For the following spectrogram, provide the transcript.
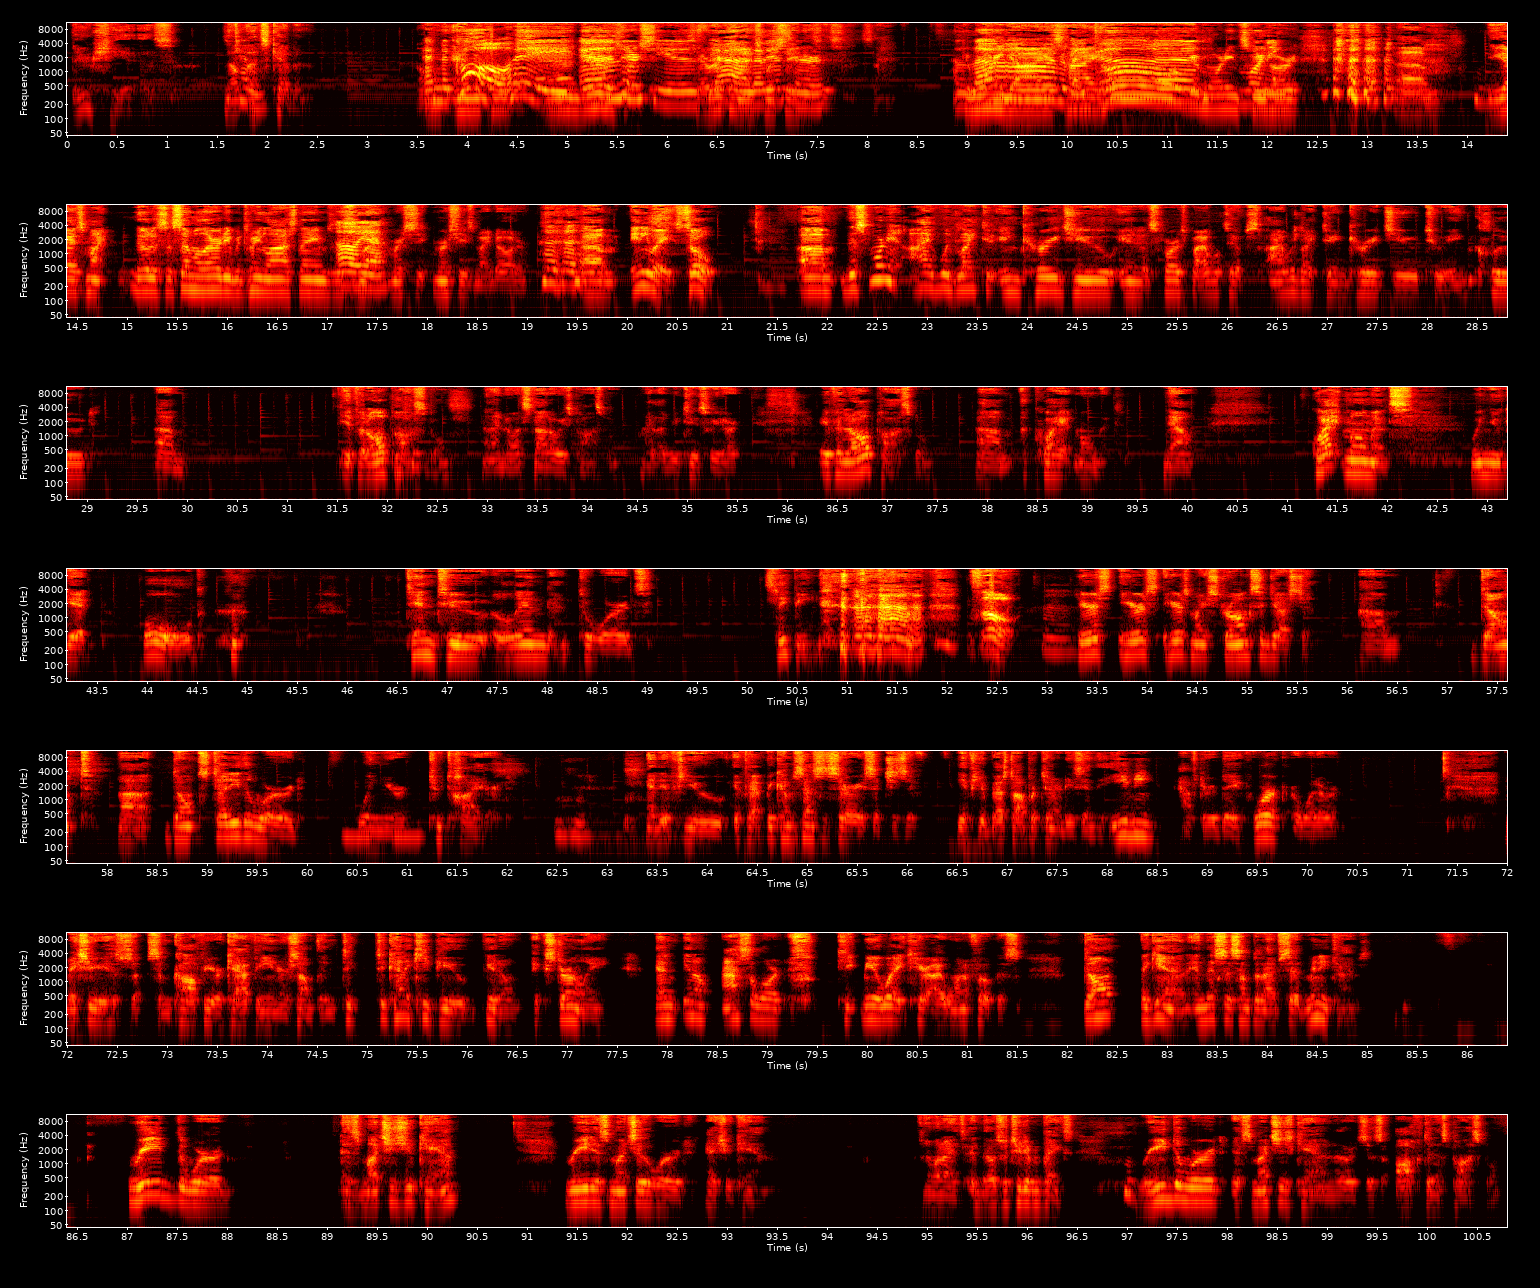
There she is. No, Kevin. that's Kevin. Oh, And Nicole, Nicole. hey, and, there's there she is. Yeah, that is her. so. Hello, Good morning, guys. everybody. Hi. Good. Oh, good morning, sweetheart. um, you guys might notice a similarity between last names. This Oh, my- yeah. Mercy, Mercy's my daughter. um, anyway, so um, this morning I would like to encourage you, in as far as Bible tips, I would like to encourage you to include, um, if at all possible, and I know it's not always possible. I love you too, sweetheart. If at all possible, um, a quiet moment. Now, quiet moments when you get old tend to lend towards sleeping. Uh-huh. so here's here's here's my strong suggestion. Um, don't uh, don't study the word when you're too tired. Mhm. And if you if that becomes necessary, such as if if your best opportunity is in the evening after a day of work or whatever, make sure you have some coffee or caffeine or something to to kind of keep you you know externally, and you know ask the Lord, keep me awake here. I want to focus. Don't again, and this is something I've said many times. Read the word as much as you can read as much of the word as you can. And when I and those are two different things. read the word as much as you can, in other words, as often as possible.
